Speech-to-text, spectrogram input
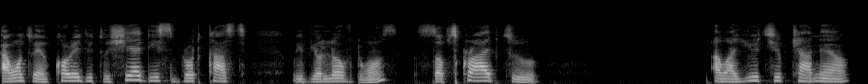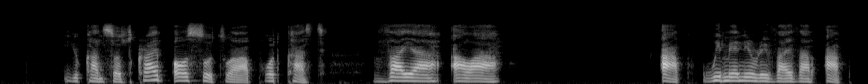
I want to encourage you to share this broadcast with your loved ones. Subscribe to our YouTube channel. You can subscribe also to our podcast via our app, Women in Revival app,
